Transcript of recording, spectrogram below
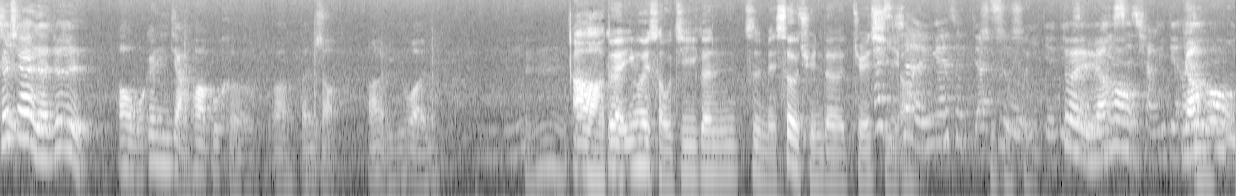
可是现在人就是，哦，我跟你讲话不合，呃，分手，然后离婚。嗯啊，对，因为手机跟自媒社群的崛起啊。现在应该是比较自我一点点，对，然后然后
